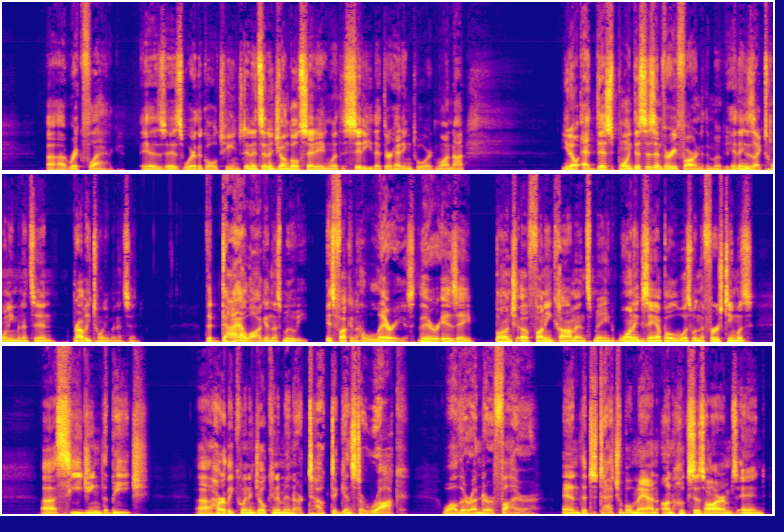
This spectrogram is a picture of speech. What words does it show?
uh, Rick Flag is is where the goal changed, and it's in a jungle setting with a city that they're heading toward and whatnot. you know, at this point, this isn't very far into the movie. I think it's like 20 minutes in, probably 20 minutes in. The dialogue in this movie is fucking hilarious. There is a bunch of funny comments made. One example was when the first team was uh, sieging the beach. Uh, Harley Quinn and Joe Kinnaman are tucked against a rock while they're under fire. And the detachable man unhooks his arms and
